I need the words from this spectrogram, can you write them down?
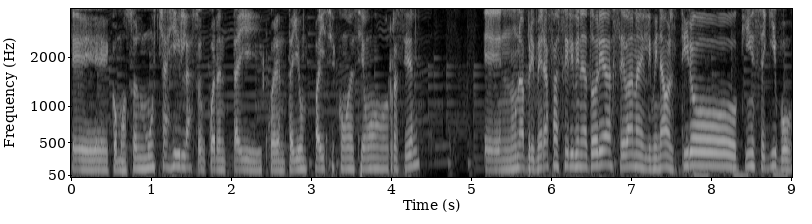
eh, como son muchas islas, son 40 y 41 países, como decíamos recién. En una primera fase eliminatoria se van a eliminar al tiro 15 equipos.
